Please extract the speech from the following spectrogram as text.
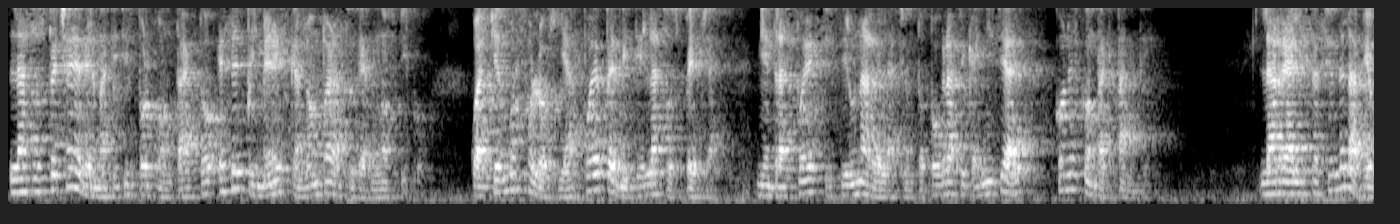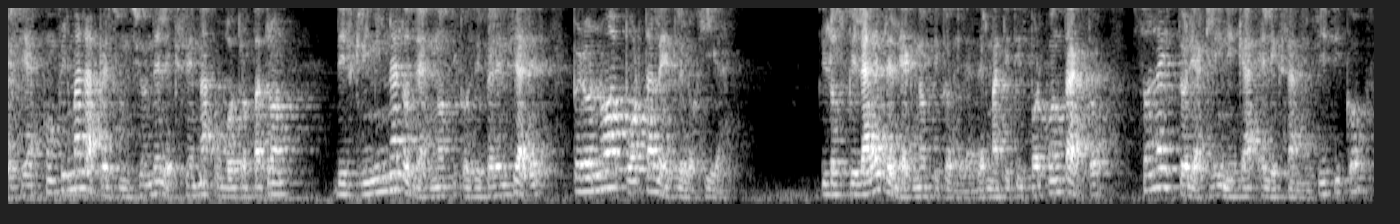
La sospecha de dermatitis por contacto es el primer escalón para su diagnóstico. Cualquier morfología puede permitir la sospecha, mientras puede existir una relación topográfica inicial con el contactante. La realización de la biopsia confirma la presunción del eczema u otro patrón, discrimina los diagnósticos diferenciales, pero no aporta la etiología. Los pilares del diagnóstico de la dermatitis por contacto son la historia clínica, el examen físico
